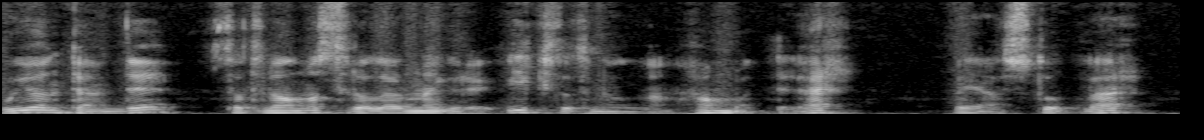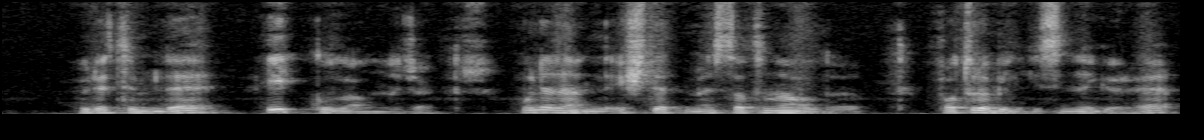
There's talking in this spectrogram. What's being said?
Bu yöntemde satın alma sıralarına göre ilk satın alınan ham maddeler veya stoklar üretimde ilk kullanılacaktır. Bu nedenle işletme satın aldığı fatura bilgisine göre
